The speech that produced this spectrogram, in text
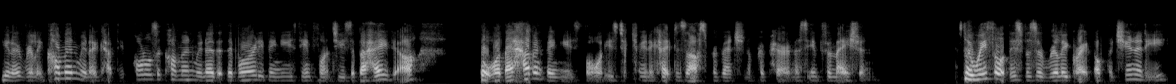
you know, really common. We know captive portals are common. We know that they've already been used to influence user behaviour. But what they haven't been used for is to communicate disaster prevention and preparedness information. So we thought this was a really great opportunity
